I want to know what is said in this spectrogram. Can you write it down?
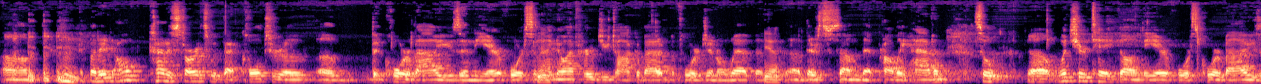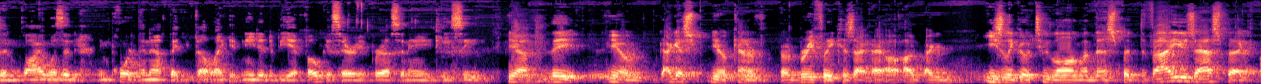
Um, but it all kind of starts with that culture of, of the core values in the Air Force, and yeah. I know I've heard you talk about it before, General Webb, yeah. uh, there's some that probably haven't. So, uh, what's your take on the Air Force core values, and why was it important enough that you felt like it needed to be a focus area for us in AETC? Yeah, the you know, I guess you know, kind of uh, briefly because I, I, I could easily go too long on this, but the values aspect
